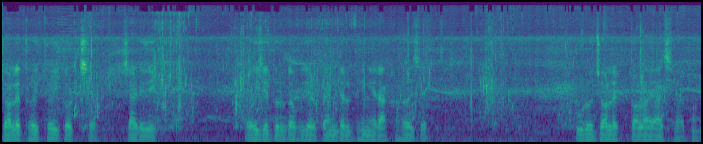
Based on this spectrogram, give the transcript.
জলে থই থই করছে চারিদিক। ওই যে দুর্গাপুজোর প্যান্ডেল ভেঙে রাখা হয়েছে। পুরো জলের তলায় আছে এখন।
